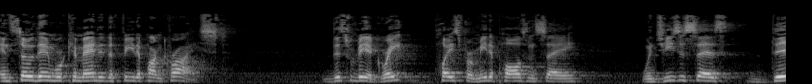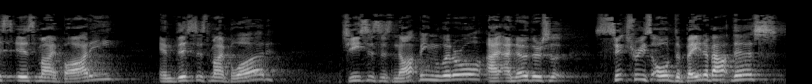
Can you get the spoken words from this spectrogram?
And so then we're commanded to feed upon Christ. This would be a great place for me to pause and say, when Jesus says, this is my body and this is my blood, Jesus is not being literal. I, I know there's a, centuries old debate about this,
